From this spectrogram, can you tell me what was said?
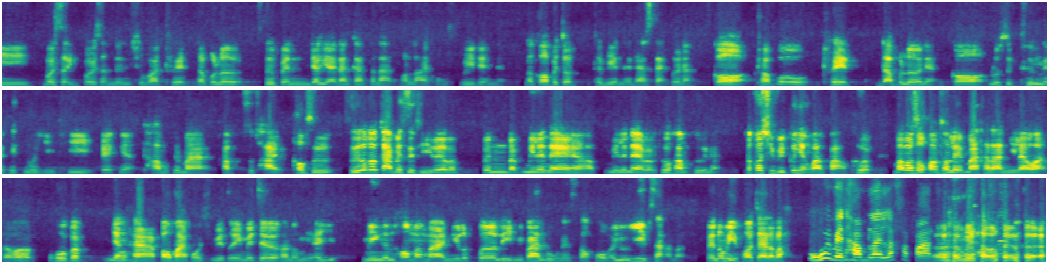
บริษัทอีกบริษัทหนึ่งชื่อว่า Trade Doubler ซึ่งเป็นยักษ์ใหญ่ด้านการตลาดออนไลน์ของสวีเดนเนี่ยแล้วก็ไปจดทะเบียนใน NASDAQ ด้วยนะ ก็ Trouble Trade Doubler เนี่ยก็รู้สึกทึ่งในเทคโนโลยีที่เอ็กเนี่ยทำขึ้นมาครับ สุดท้ายเข้าซื้อ ซื้อแล้วก็กลายเป็นเศรษฐีเลยแบบเป็นแบบ millionaire ครับ millionaire แบบชั่วข้ามคืนเนี่ย แล้วก็ชีวิตก็ยังว่างเปล่าคือแบบมาประสบความสำเร็จมาขนาดนี้แล้วอะแต่ว่าโอ้โหแบบยังหาเป้าหมายของชีวิตตัวเองไม่เจอครับน้องหมีอายุมีเงินทองมากมายมีรถเฟอร์รารี่มีบ้านหรูในสตอกโฮล์มอายุยี่สิบสามอะเป็นน้องหมีพอใจแล้วปะอุ้ยไม่ทำอะไรแล้วค่ะปานเออไม่ทำอะไรเลย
